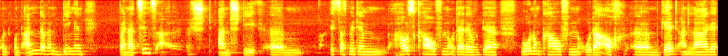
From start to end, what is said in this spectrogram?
und, und anderen Dingen. Bei einer Zinsanstieg ähm, ist das mit dem Haus kaufen oder der, der Wohnung kaufen oder auch ähm, Geldanlage,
